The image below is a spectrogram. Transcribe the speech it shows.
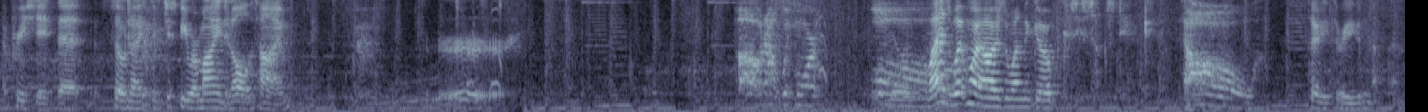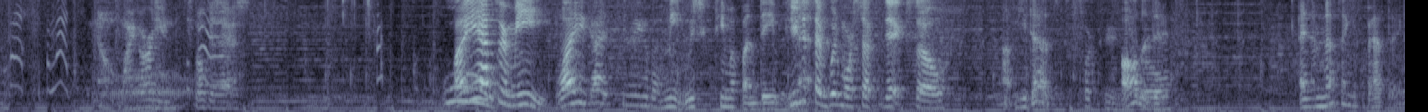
I appreciate that. It's so nice to just be reminded all the time. Oh, not Whitmore. Oh, Why is Whitmore always the one to go? Because he sucks dick. no. 33 to nothing. No, my guardian. Smoke his ass. Why are you after me? Why are you guys teaming up on me? We should team up on David. You just said Whitmore sucks dick, so. Um, he does. The fuck do you All the dick. And I'm not saying it's a bad thing.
